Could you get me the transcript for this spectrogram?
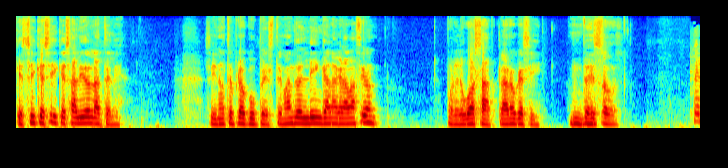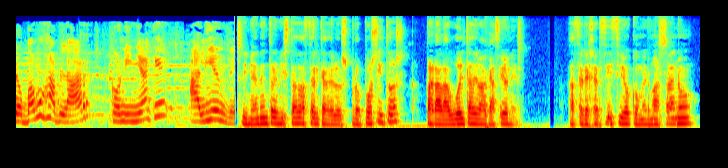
Que sí, que sí, que he salido en la tele. Si no te preocupes, te mando el link a la grabación por el WhatsApp, claro que sí. Besos. Pero vamos a hablar con Iñaki Aliende. Si me han entrevistado acerca de los propósitos para la vuelta de vacaciones. Hacer ejercicio, comer más sano,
